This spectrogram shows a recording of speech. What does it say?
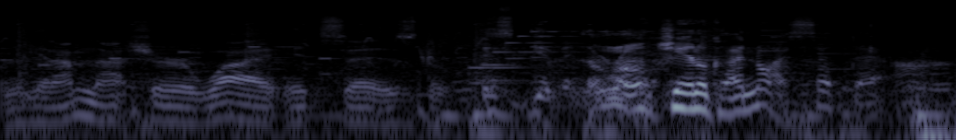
Again, I'm not sure why it says the, it's giving the wrong channel. Cause I know I set that on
